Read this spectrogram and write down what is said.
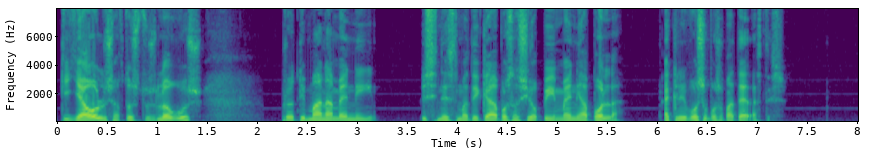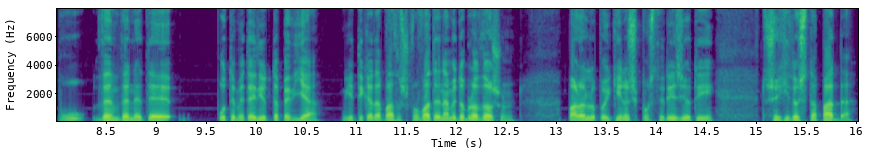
και για όλους αυτούς τους λόγους προτιμά να μένει συναισθηματικά αποστασιοποιημένη απ' όλα. Ακριβώς όπως ο πατέρας της. Που δεν δένεται ούτε με τα ίδια του τα παιδιά, γιατί κατά βάθο φοβάται να μην τον προδώσουν. Παρόλο που εκείνος υποστηρίζει ότι τους έχει δώσει τα πάντα.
